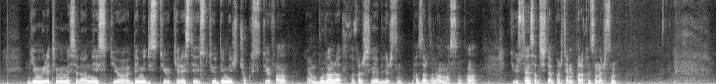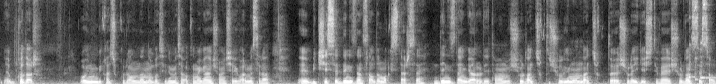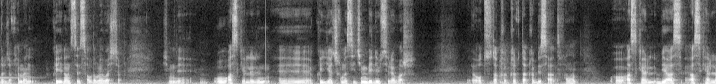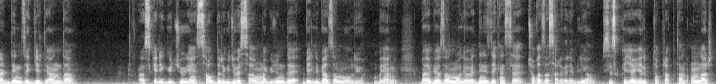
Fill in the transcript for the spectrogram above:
Gemi üretimi mesela ne istiyor? Demir istiyor, kereste istiyor, demir çok istiyor falan. Yani buradan rahatlıkla karşılayabilirsin. Pazardan almazsın falan. Ki üstten satışta yaparsın yani para kazanırsın. Ya bu kadar. Oyunun birkaç kuralından da bahsedeyim. Mesela aklıma gelen şu an şey var. Mesela e, bir kişi size denizden saldırmak isterse denizden geldi tamam mı? Şuradan çıktı, şu limandan çıktı, şurayı geçti ve şuradan size saldıracak. Hemen kıyıdan size saldırmaya başlayacak. Şimdi o askerlerin e, kıyıya çıkması için belli bir süre var. E, 30 dakika, 40 dakika, bir saat falan. O asker bir as, askerler denize girdiği anda askeri gücü yani saldırı gücü ve savunma gücünde belli bir azalma oluyor. Bu Yani baya bir azalma oluyor ve denizdeyken size çok az hasar verebiliyor. Siz kıyıya gelip topraktan onlar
